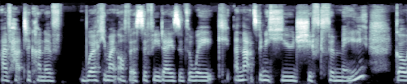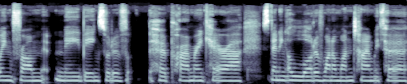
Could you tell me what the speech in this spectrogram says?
I've had to kind of work in my office a few days of the week. And that's been a huge shift for me, going from me being sort of her primary carer, spending a lot of one on one time with her,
